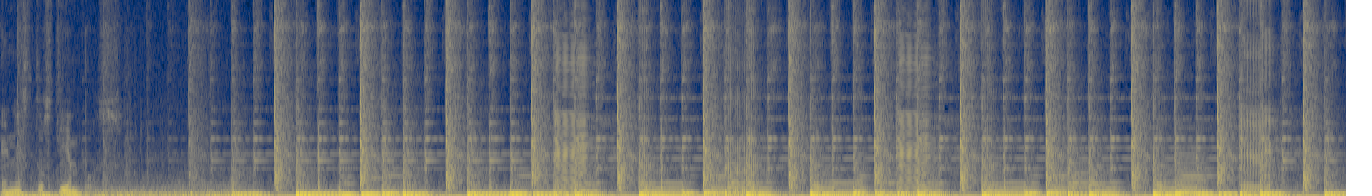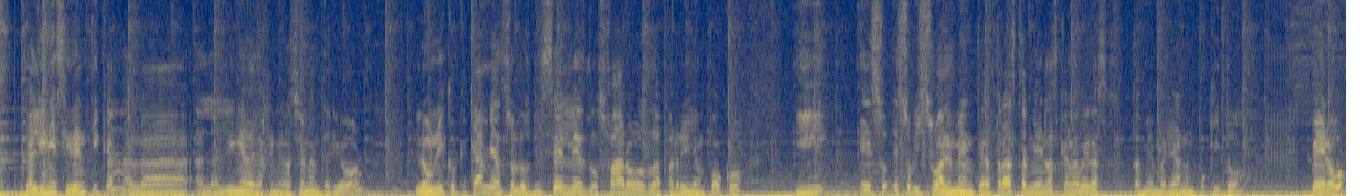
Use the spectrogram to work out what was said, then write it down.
en estos tiempos. La línea es idéntica a la, a la línea de la generación anterior. Lo único que cambian son los biseles, los faros, la parrilla un poco. Y eso, eso visualmente. Atrás también las calaveras también varían un poquito. Pero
